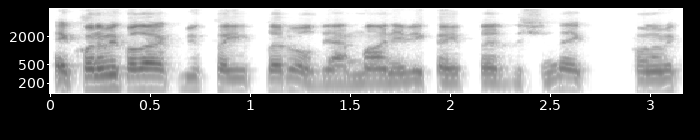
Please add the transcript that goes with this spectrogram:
Ekonomik olarak büyük kayıpları oldu. Yani manevi kayıpları dışında ekonomik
